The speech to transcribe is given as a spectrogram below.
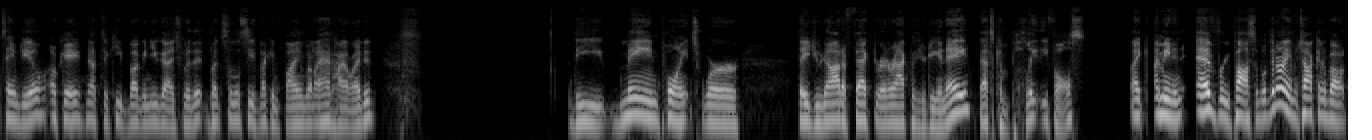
Same deal. Okay, not to keep bugging you guys with it, but so let's see if I can find what I had highlighted. The main points were they do not affect or interact with your DNA. That's completely false. Like, I mean, in every possible, they're not even talking about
